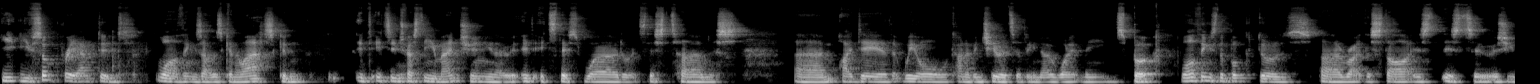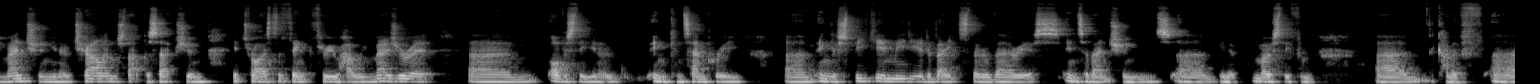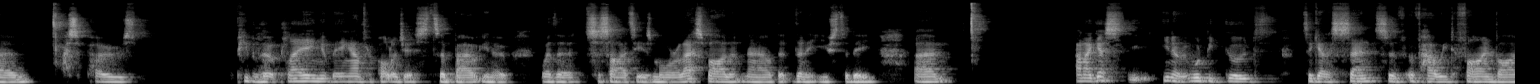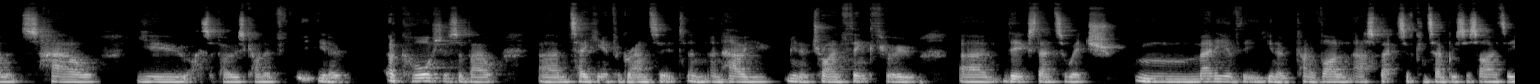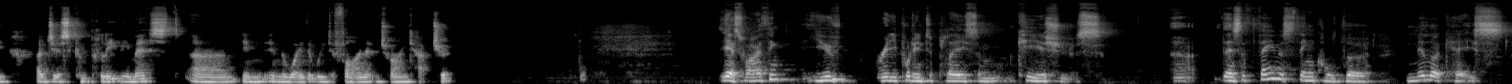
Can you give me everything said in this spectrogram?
You, have sort of preempted one of the things I was going to ask, and it, it's interesting you mention, you know, it, it's this word or it's this term, this um, idea that we all kind of intuitively know what it means. But one of the things the book does uh, right at the start is is to, as you mentioned, you know, challenge that perception. It tries to think through how we measure it. Um, obviously, you know, in contemporary um, English speaking media debates, there are various interventions. Um, you know, mostly from um, the kind of, um, I suppose people who are playing at being anthropologists about you know whether society is more or less violent now that, than it used to be. Um, and i guess you know it would be good to get a sense of, of how we define violence how you i suppose kind of you know are cautious about um, taking it for granted and, and how you you know try and think through um, the extent to which many of the you know kind of violent aspects of contemporary society are just completely missed um, in in the way that we define it and try and capture it. Yes, well, I think you've really put into play some key issues. Uh, there's a famous thing called the Miller case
